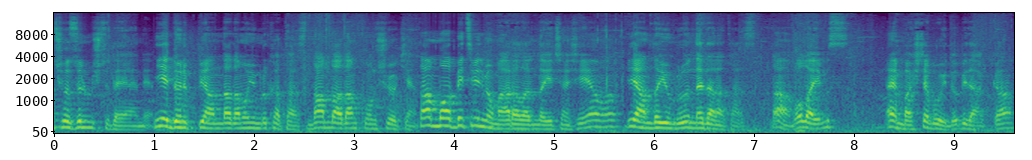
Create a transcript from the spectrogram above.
çözülmüştü de yani. Niye dönüp bir anda adama yumruk atarsın? Tam da adam konuşuyorken. Tam muhabbeti bilmiyorum aralarında geçen şeyi ama bir anda yumruğu neden atarsın? Tamam olayımız en başta buydu. Bir dakika.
